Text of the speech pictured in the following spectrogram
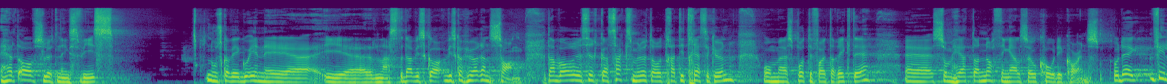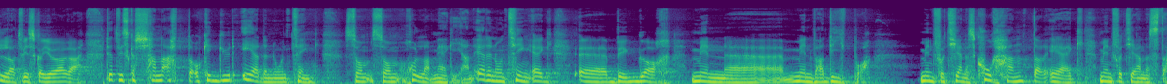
helt avslutningsvis nå skal vi gå inn i, i det neste, der vi skal, vi skal, høre en sang. Den varer i ca. 6 minutter og 33 sekunder, om eh, Spotify tar riktig, eh, som heter 'Nothing Else of Cody Carnes'. Og Det jeg vil at vi skal gjøre, det er at vi skal kjenne etter. ok, Gud, Er det noen ting som, som holder meg igjen? Er det noen ting jeg eh, bygger min, eh, min verdi på? Min fortjeneste. Hvor henter jeg min fortjeneste?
